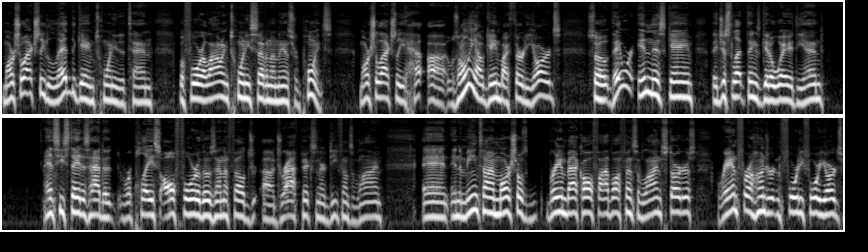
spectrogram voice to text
Marshall actually led the game 20 to 10 before allowing 27 unanswered points. Marshall actually uh, was only outgained by 30 yards. So they were in this game. They just let things get away at the end. NC State has had to replace all four of those NFL uh, draft picks in their defensive line. And in the meantime, Marshall's bringing back all five offensive line starters, ran for 144 yards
